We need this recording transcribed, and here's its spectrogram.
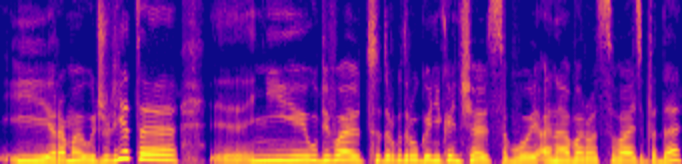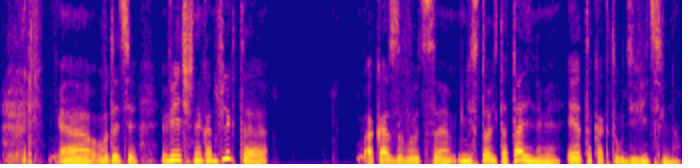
И Ромео и Джульетта э, не убивают друг друга, не кончают с собой, а наоборот свадьба, да. Э, вот эти вечные конфликты оказываются не столь тотальными, и это как-то удивительно.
